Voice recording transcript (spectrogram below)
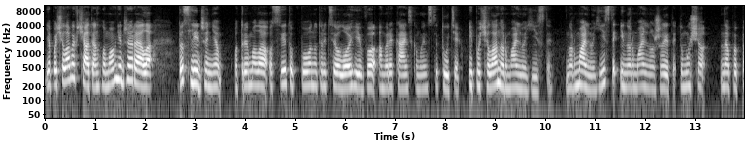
Я почала вивчати англомовні джерела, дослідження, отримала освіту по нутриціології в американському інституті і почала нормально їсти. Нормально їсти і нормально жити. Тому що на ПП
